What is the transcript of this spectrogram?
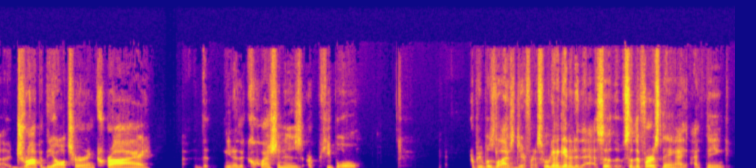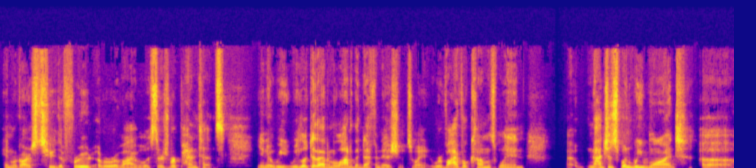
uh, drop at the altar and cry. The, you know, the question is, are people are people's lives different? So we're going to get into that. So, so the first thing I, I think in regards to the fruit of a revival is there's repentance you know we we looked at that in a lot of the definitions when revival comes when uh, not just when we want uh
